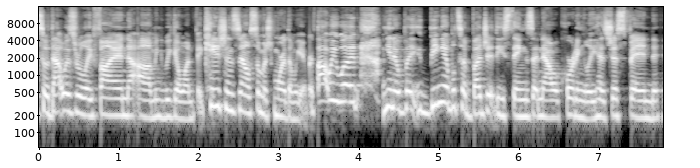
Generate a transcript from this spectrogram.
so that was really fun. Um, we go on vacations now, so much more than we ever thought we would. You know, but being able to budget these things and now accordingly has just been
